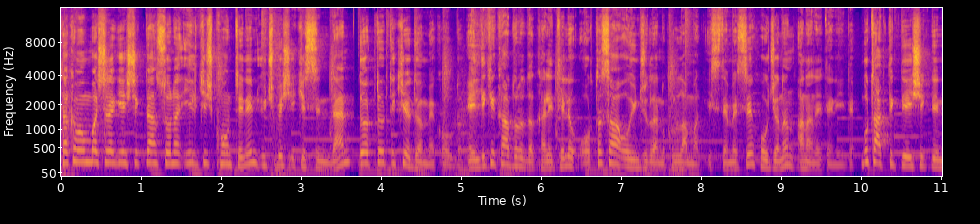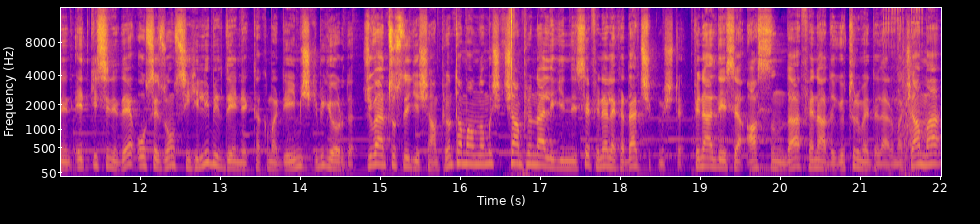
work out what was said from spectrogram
Takımın başına geçtikten sonra ilk iş Conte'nin 3-5-2'sinden 4-4-2'ye dönmek oldu. Eldeki kadroda kaliteli orta saha oyuncularını kullanmak istemesi hocanın ana nedeniydi. Bu taktik değişikliğinin etkisini de o sezon sihirli bir değnek takıma değmiş gibi gördü. Juventus Ligi şampiyon tamamlamış, Şampiyonlar Ligi'nde ise finale kadar çıkmıştı. Finalde ise aslında fena da götürmediler maçı ama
